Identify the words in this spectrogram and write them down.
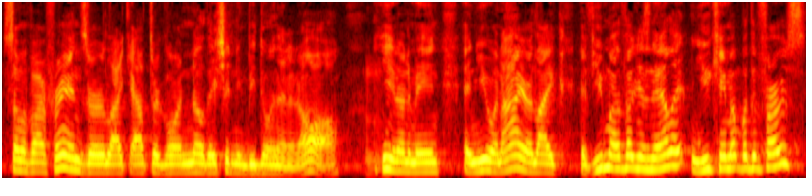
some of our friends are like out there going, no, they shouldn't even be doing that at all. You know what I mean? And you and I are like, if you motherfuckers nail it and you came up with it first,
